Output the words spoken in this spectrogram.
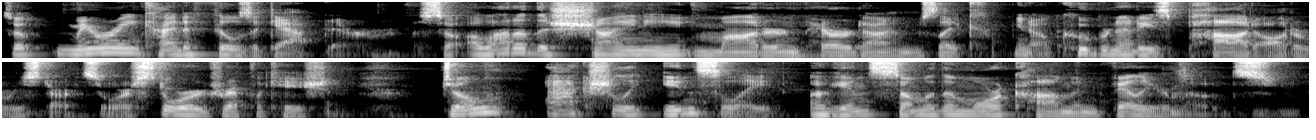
So mirroring kind of fills a gap there. So a lot of the shiny modern paradigms like, you know, Kubernetes pod auto restarts or storage replication don't actually insulate against some of the more common failure modes. Mm-hmm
